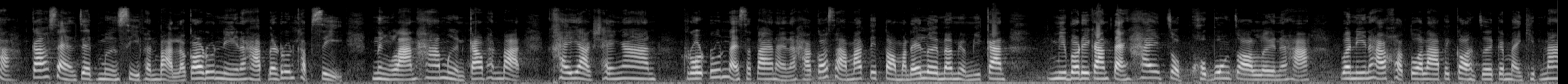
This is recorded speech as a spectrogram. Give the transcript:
ค่ะ 974,000 บาท แล้วก็รุ่นนี้นะคะ เป็นรุ่นขับ 4 1,59,000 บาท ใครอยากใช้งานรถรุ่นไหนสไตล์ไหนนะคะ ก็สามารถติดต่อมาได้เลยแมวเหมียวมีการมีบริการแต่งให้จบครบวงจรเลยนะคะ วันนี้นะคะขอตัวลาไปก่อนเจอกันใหม่คลิปหน้า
